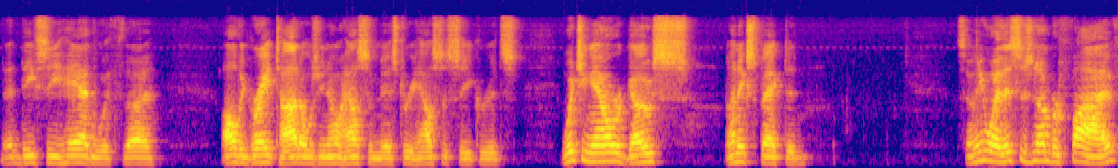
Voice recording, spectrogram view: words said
that DC had with uh, all the great titles, you know, House of Mystery, House of Secrets, Witching Hour, Ghosts, Unexpected. So anyway, this is number five.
